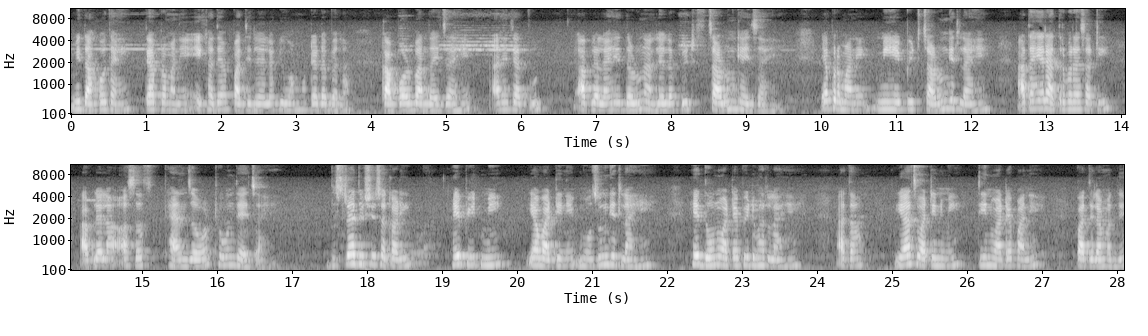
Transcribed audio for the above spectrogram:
मी दाखवत आहे. त्याप्रमाणे एखाद्या पातेल्याला किंवा मोठ्या डब्याला कापड बांधायचं आहे आणि त्यातून आपल्याला हे दळून आणलेलं पीठ चाळून घ्यायचं आहे. याप्रमाणे मी हे पीठ चाळून घेतलं आहे. आता हे रात्रभरासाठी आपल्याला असंच फॅनजवळ ठेवून द्यायचं आहे. दुसऱ्या दिवशी सकाळी हे पीठ मी या वाटीने मोजून घेतलं आहे. हे दोन वाट्या पीठ भरलं आहे. आता याच वाटीने मी तीन वाट्या पाणी पातेल्यामध्ये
